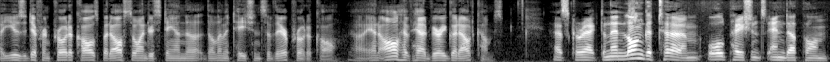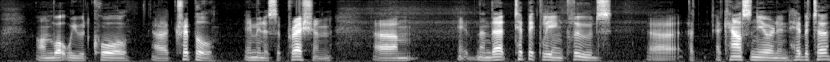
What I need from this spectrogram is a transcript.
use different protocols, but also understand the, the limitations of their protocol. And all have had very good outcomes. That's correct. And then longer term, all patients end up on on what we would call uh, triple immunosuppression, um, and that typically includes uh, a, a, calcineurin inhibitor.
